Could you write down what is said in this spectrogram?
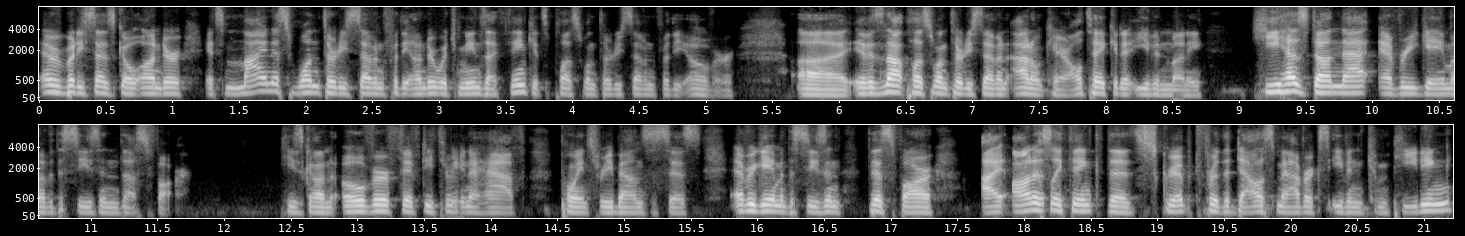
Everybody says go under. It's minus 137 for the under, which means I think it's plus 137 for the over. Uh, if it's not plus 137, I don't care. I'll take it at even money. He has done that every game of the season thus far. He's gone over 53 and a half points, rebounds, assists every game of the season this far. I honestly think the script for the Dallas Mavericks even competing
